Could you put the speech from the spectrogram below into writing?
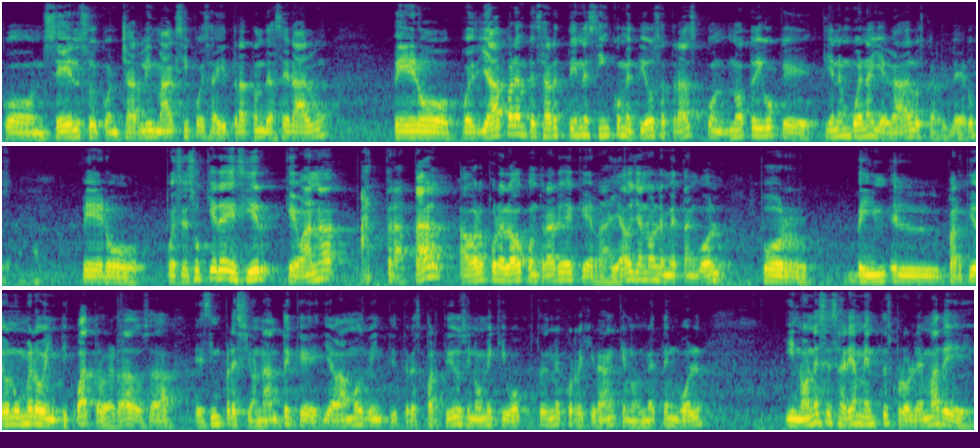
con Celso y con Charlie Maxi, pues ahí tratan de hacer algo. Pero pues ya para empezar tiene cinco metidos atrás. Con, no te digo que tienen buena llegada los carrileros. Pero pues eso quiere decir que van a, tratar ahora por el lado contrario de que Rayados ya no le metan gol por el partido número 24, ¿verdad? O sea, es impresionante que llevamos 23 partidos, si no me equivoco, ustedes me corregirán, que nos meten gol. Y no necesariamente es problema de,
